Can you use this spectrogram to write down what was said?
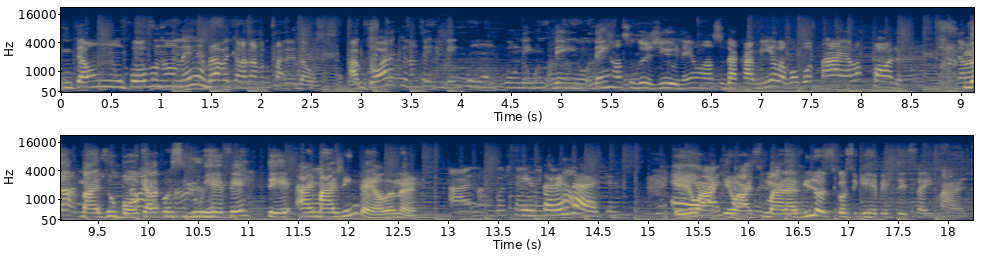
Então o povo não, nem lembrava que ela tava no paredão. Agora que não tem ninguém com, com nem, nem, nem ranço do Gil, nem o ranço da Camila, vão botar ela fora. Então, Não, mas o bom é que ela conseguiu reverter a imagem dela, né? Ai, não gostei isso muito. é não. verdade. É, eu eu acho eu acho maravilhoso conseguir reverter essa imagem.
